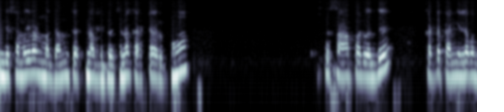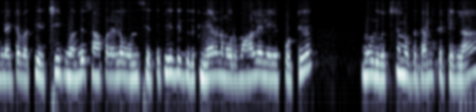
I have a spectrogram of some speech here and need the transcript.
இந்த சமயத்தில் நம்ம தம் கட்டணும் அப்படின்னு கரெக்டாக இருக்கும். இப்போ சாப்பாடு வந்து கரெக்டாக தண்ணியெல்லாம் கொஞ்சம் லைட்டாக வத்திருச்சு. இப்போ வந்து சாப்பாடெல்லாம் ஒன்று சேர்த்துட்டு இதுக்கு இதுக்கு மேலே நம்ம ஒரு வாழை இலையை போட்டு மூடி வச்சு நம்ம இப்போ தம் கட்டிடலாம்.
